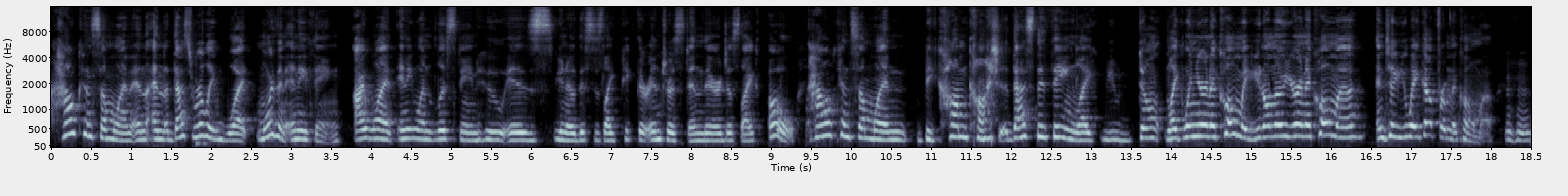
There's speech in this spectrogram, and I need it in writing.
how can someone and and that's really what more than anything i want anyone listening who is you know this is like pique their interest and they're just like oh how can someone become conscious? That's the thing like you don't like when you're in a coma you don't know you're in a coma until you wake up from the coma. Mm-hmm.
